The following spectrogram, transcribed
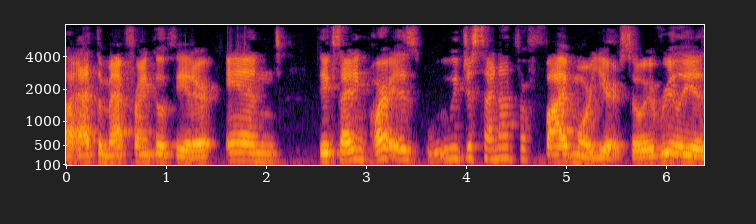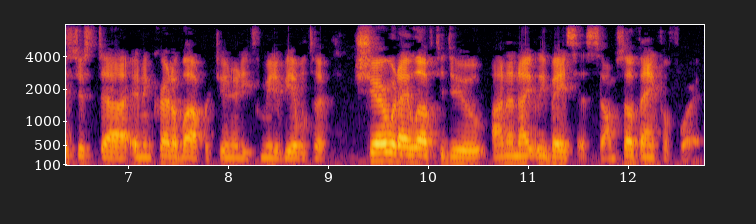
uh, at the Mat Franco Theater. And the exciting part is we've just signed on for five more years. So it really is just uh, an incredible opportunity for me to be able to share what I love to do on a nightly basis. So I'm so thankful for it.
